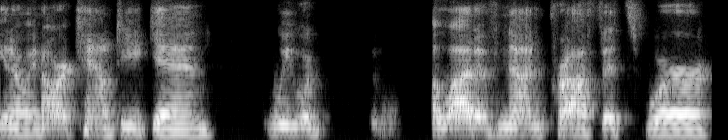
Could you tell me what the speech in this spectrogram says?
you know, in our county again, we were, a lot of nonprofits were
